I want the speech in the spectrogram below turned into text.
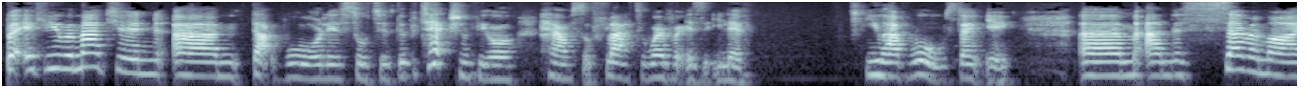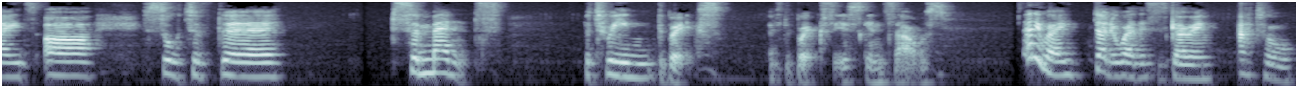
But if you imagine um, that wall is sort of the protection for your house or flat or wherever it is that you live, you have walls, don't you? Um, and the ceramides are sort of the cement between the bricks of the bricks are your skin cells. Anyway, don't know where this is going at all.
